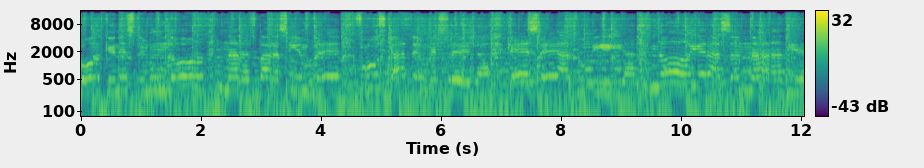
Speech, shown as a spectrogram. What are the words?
porque en este mundo nada es para siempre búscate una estrella que sea tu guía. No hieras a nadie,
